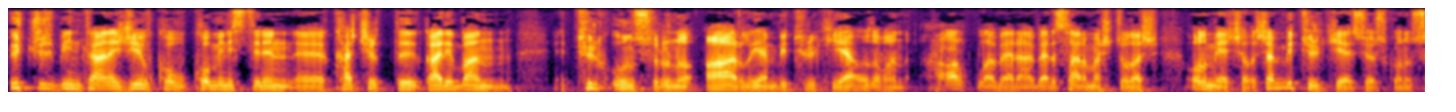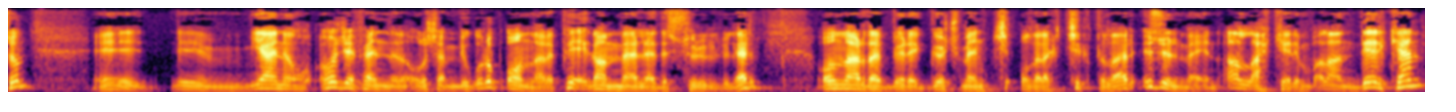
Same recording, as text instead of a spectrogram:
300 bin tane Jivkov komünistinin e, kaçırttığı gariban e, Türk unsurunu ağırlayan bir Türkiye. O zaman halkla beraber sarmaş dolaş olmaya çalışan bir Türkiye söz konusu. E, e, yani hoca efendiden oluşan bir grup onlara peygamberlerde sürüldüler. Onlar da böyle göçmen olarak çıktılar. Üzülmeyin Allah kerim falan derken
